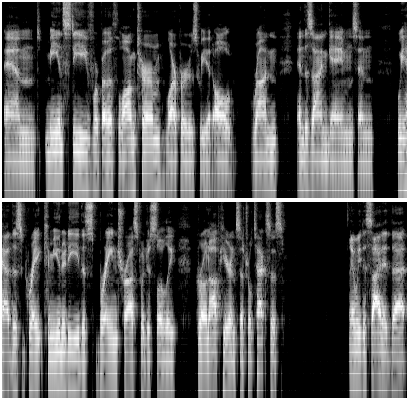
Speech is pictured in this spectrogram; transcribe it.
And me and Steve were both long term LARPers. We had all run and designed games, and we had this great community, this brain trust, which has slowly grown up here in Central Texas. And we decided that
